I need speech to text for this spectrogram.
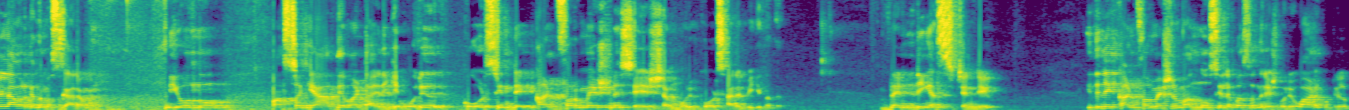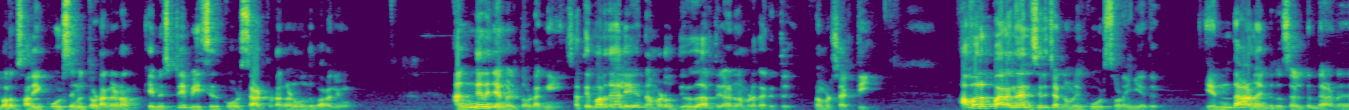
എല്ലാവർക്കും നമസ്കാരം. എനിക്ക് തോന്നുന്നു മാസ്റ്റർക്ക് ആദ്യമായിട്ടായിരിക്കും ഒരു കോഴ്സിന്റെ കൺഫർമേഷന് ശേഷം ഒരു കോഴ്സ് ആരംഭിക്കുന്നത്. ബ്ലെൻഡിങ് അസിസ്റ്റന്റ് ഇതിന് കൺഫർമേഷൻ വന്നു സിലബസ് വന്നതിന് ശേഷം ഒരുപാട് കുട്ടികൾ പറഞ്ഞു സാർ ഈ കോഴ്സ് നിങ്ങൾ തുടങ്ങണം. കെമിസ്ട്രി ബേസ് ചെയ്ത് കോഴ്സാണ് തുടങ്ങണമെന്ന് പറഞ്ഞു. അങ്ങനെ ഞങ്ങൾ തുടങ്ങി. സത്യം പറഞ്ഞാൽ നമ്മുടെ ഉദ്യോഗാർത്ഥികളാണ് നമ്മുടെ കരുത്ത് നമ്മുടെ ശക്തി. അവർ പറഞ്ഞ അനുസരിച്ചാണ് നമ്മൾ ഈ കോഴ്സ് തുടങ്ങിയത്. എന്താണ് അതിന്റെ റിസൾട്ട് എന്താണ്?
